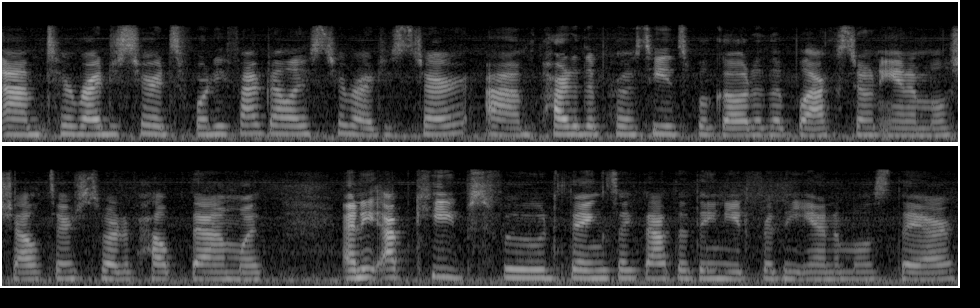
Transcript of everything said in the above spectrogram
Um, to register, it's $45 to register. Um, part of the proceeds will go to the Blackstone Animal Shelter to sort of help them with any upkeeps, food, things like that that they need for the animals there.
